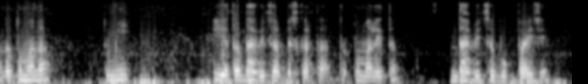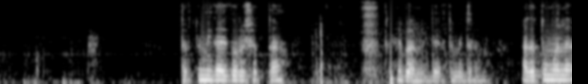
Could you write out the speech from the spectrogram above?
आता तुम्हाला तुम्ही इयत्ता दहावीचा अभ्यास करता तर तुम्हाला इथं दहावीचं बुक पाहिजे. तर तुम्ही काय करू शकता? हे बघा विद्यार्थी मित्रांनो आता तुम्हाला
